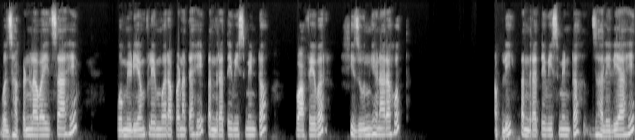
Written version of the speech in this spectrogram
व झाकण लावायचं आहे. व मीडियम फ्लेमवर आपण आता हे पंधरा ते वीस मिनटं वाफेवर शिजवून घेणार आहोत. आपली पंधरा ते वीस मिनटं झालेली आहेत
